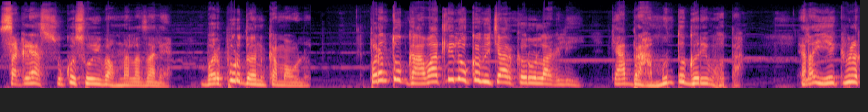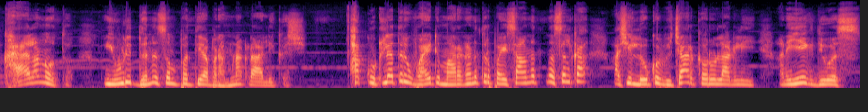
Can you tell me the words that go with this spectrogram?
सगळ्या सुखसोयी ब्राह्मणाला झाल्या. भरपूर धन कमावलं. परंतु गावातली लोक विचार करू लागली की हा ब्राह्मण तो गरीब होता. याला एक वेळ खायला नव्हतं. एवढी धनसंपत्ती या ब्राह्मणाकडे आली कशी? हा कुठल्या तरी वाईट मार्गाने तर पैसा आणत नसेल का? अशी लोक विचार करू लागली. आणि एक दिवस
